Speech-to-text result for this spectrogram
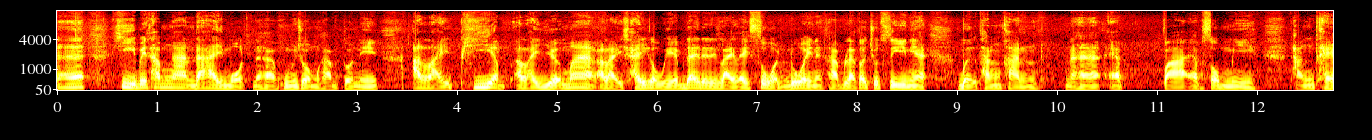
นะฮะขี่ไปทำงานได้หมดนะครับคุณผู้ชมครับตัวนี้อะไรเพียบอะไรเยอะมากอะไรใช้กับเวฟได้หลาย ๆ ส่วนด้วยนะครับแล้วก็ชุดสีเนี่ยเบิกทั้งคันนะฮะแอป ฟ้าแอปส้มมีทั้งแท้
